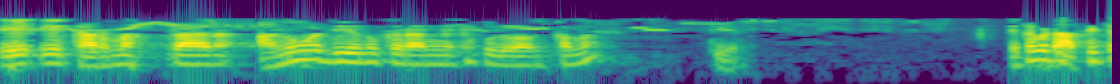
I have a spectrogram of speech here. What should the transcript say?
ඒ ඒ කර්මස්ථාන අනුව දියුණු කරන්නට පුළුවන්කම තියෙනවා. එතකොට අපිට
